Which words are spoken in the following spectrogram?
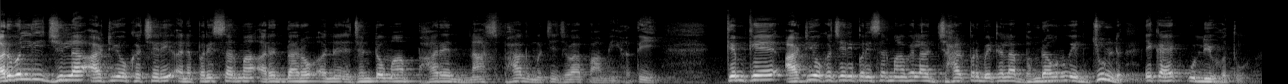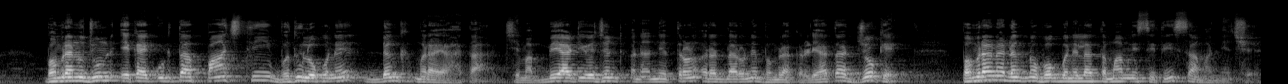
અરવલ્લી જિલ્લા આરટીઓ કચેરી અને પરિસરમાં અરજદારો અને એજન્ટોમાં ભારે નાસભાગ મચી જવા પામી હતી. કેમ કે આરટીઓ કચેરી પરિસરમાં આવેલા ઝાડ પર બેઠેલા ભમરાઓનું એક ઝુંડ એકાએક ઉડ્યું હતું. ભમરાનું ઝુંડ એકાએક ઉડતા પાંચથી વધુ લોકોને ડંખ મરાયા હતા, જેમાં બે આરટીઓ એજન્ટ અને અન્ય ત્રણ અરજદારોને ભમરા કરડ્યા હતા જો કે ભમરાના ડંખનો ભોગ બનેલા તમામની સ્થિતિ સામાન્ય છે.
